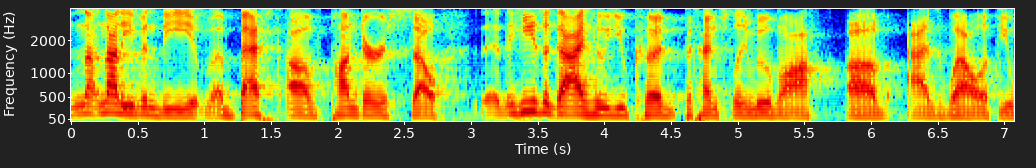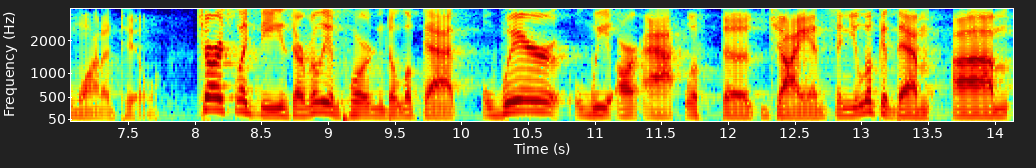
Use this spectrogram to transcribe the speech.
not not even the best of punters. So he's a guy who you could potentially move off of as well if you wanted to. Charts like these are really important to look at where we are at with the Giants, and you look at them. Um,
